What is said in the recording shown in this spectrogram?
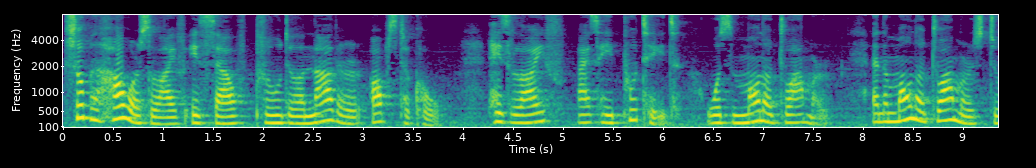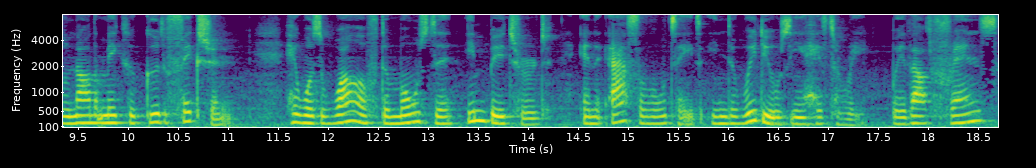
Schopenhauer's life itself proved another obstacle. His life, as he put it, was monodrama, and monodramas do not make good fiction. He was one of the most embittered and isolated individuals in history, without friends,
